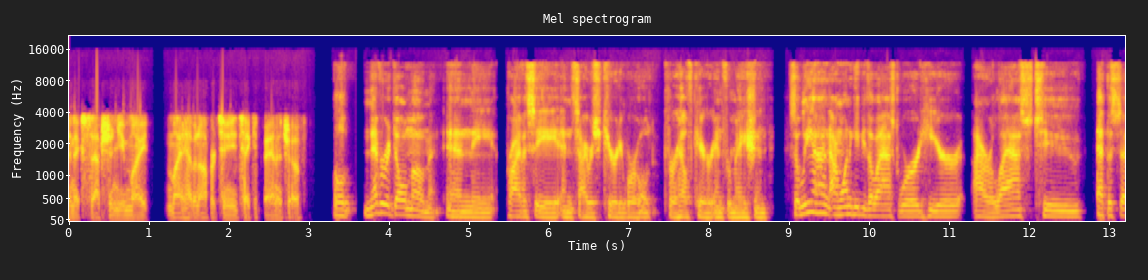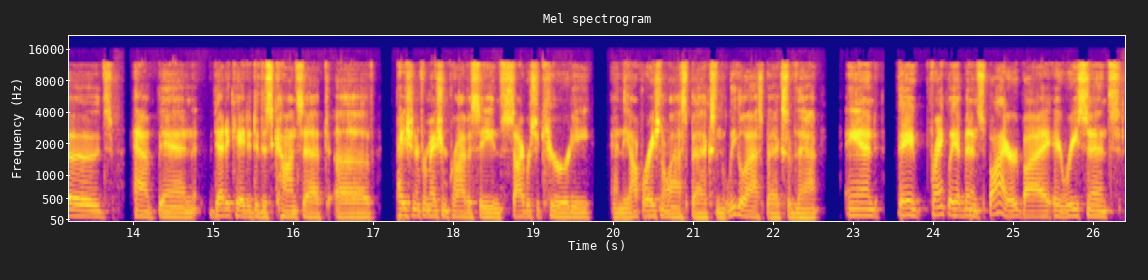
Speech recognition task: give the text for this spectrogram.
an exception you might might have an opportunity to take advantage of. Well, never a dull moment in the privacy and cybersecurity world for healthcare information. So, Leon, I want to give you the last word here. Our last two episodes have been dedicated to this concept of patient information privacy and cybersecurity and the operational aspects and the legal aspects of that. And they frankly have been inspired by a recent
